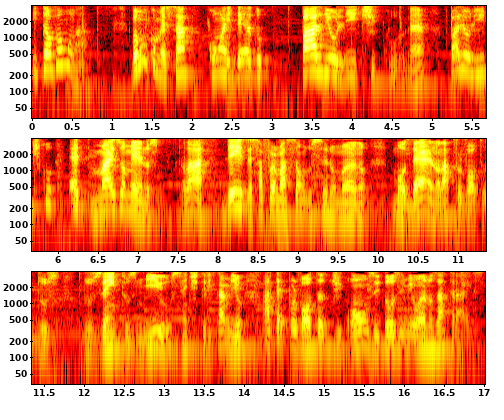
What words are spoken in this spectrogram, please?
Então vamos lá. Vamos começar com a ideia do paleolítico, né? Paleolítico é mais ou menos lá, desde essa formação do ser humano moderno, lá por volta dos 200 mil, 130 mil, até por volta de 11, 12 mil anos atrás.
